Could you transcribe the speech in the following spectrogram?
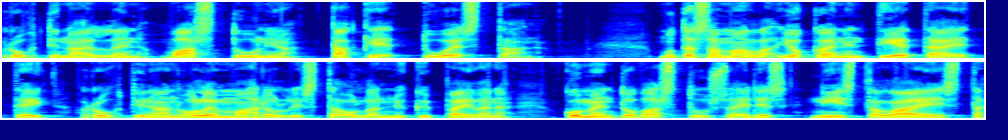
ruhtinailleen vastuun ja takeet tuestaan. Mutta samalla jokainen tietää, ettei ruhtinaan ole mahdollista olla nykypäivänä komentovastuussa edes niistä laeista,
